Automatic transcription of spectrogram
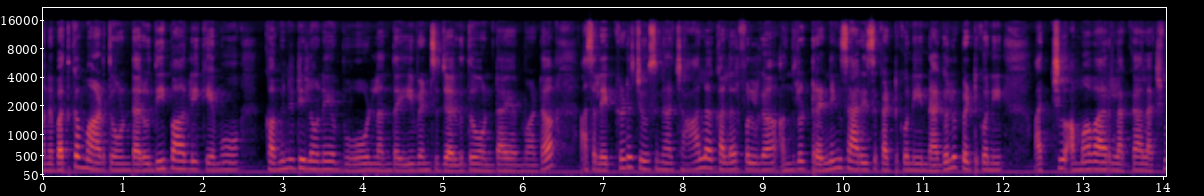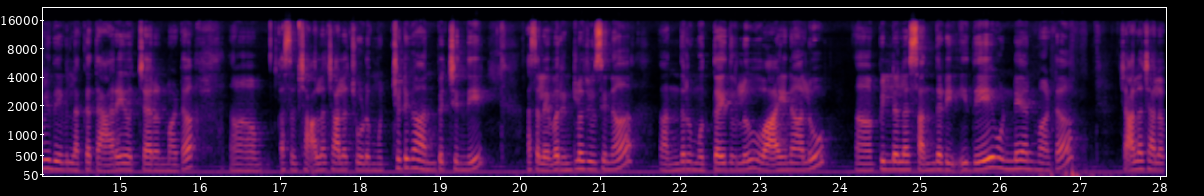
మన బతుకమ్మ ఆడుతూ ఉంటారు దీపావళికేమో కమ్యూనిటీలోనే బోల్డ్ అంత ఈవెంట్స్ జరుగుతూ ఉంటాయి అన్నమాట అసలు ఎక్కడ చూసినా చాలా కలర్ఫుల్గా అందులో ట్రెండింగ్ శారీస్ కట్టుకొని నగలు పెట్టుకొని అచ్చు అమ్మవారి లక్క లక్ష్మీదేవి లక్క తయారై వచ్చారనమాట అసలు చాలా చాలా చూడ ముచ్చటగా అనిపించింది. అసలు ఎవరింట్లో చూసినా అందరూ ముత్తైదువులు వాయినాలు పిల్లల సందడి ఇదే ఉండే అనమాట చాలా చాలా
